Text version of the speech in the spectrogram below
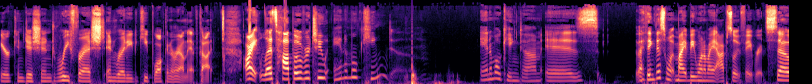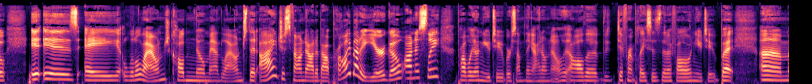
air conditioned, refreshed, and ready to keep walking around Epcot. All right, let's hop over to Animal Kingdom. Animal Kingdom is I think this one might be one of my absolute favorites. So it is a little lounge called Nomad Lounge that I just found out about probably about a year ago, honestly, probably on YouTube or something. I don't know, all the different places that I follow on YouTube. But um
